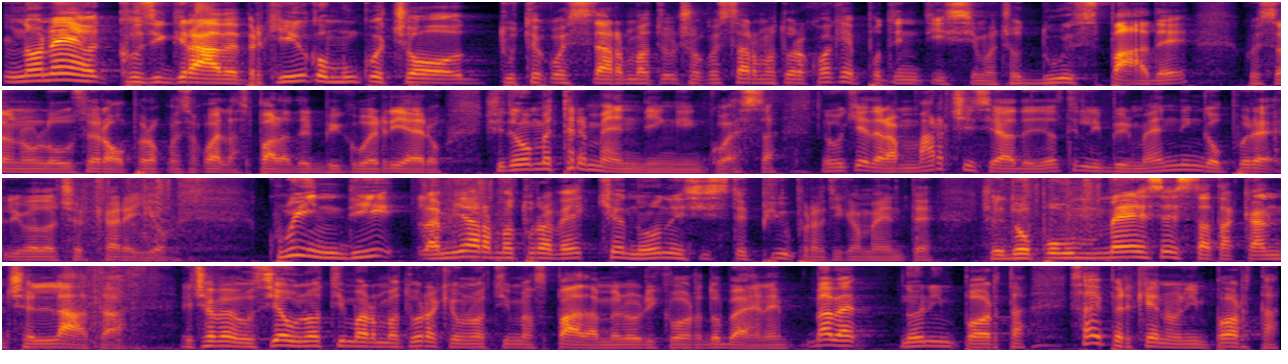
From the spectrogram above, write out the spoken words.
non è così grave perché io comunque ho tutte queste armature, ho questa armatura qua che è potentissima, ho due spade, questa non lo userò, però questa qua è la spada del big guerriero. Ci devo mettere mending in questa. Devo chiedere a Marci se ha degli altri libri mending oppure li vado a cercare io. Quindi la mia armatura vecchia non esiste più praticamente. Cioè dopo un mese è stata cancellata. E c'avevo sia un'ottima armatura che un'ottima spada, me lo ricordo bene. Vabbè, non importa. Sai perché non importa,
